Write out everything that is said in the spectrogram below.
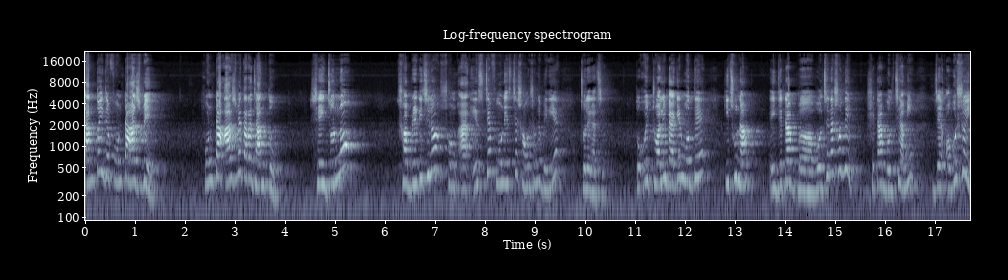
জানতোই যে ফোনটা আসবে। ফোনটা আসবে তারা জানতো। সেই জন্য সব রেডি ছিল। এসছে ফোন এসছে, সঙ্গে সঙ্গে বেরিয়ে চলে গেছে। তো ওই ট্রলি ব্যাগের মধ্যে কিছু না। এই যেটা বলছে না সন্দীপ? সেটা বলছি আমি যে অবশ্যই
